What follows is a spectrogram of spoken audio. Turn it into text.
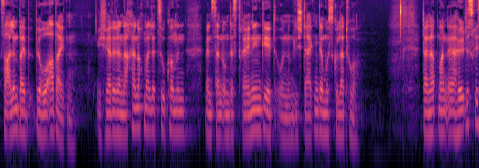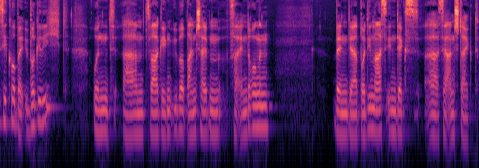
vor allem bei Büroarbeiten. Ich werde dann nachher nochmal dazu kommen, wenn es dann um das Training geht und um die Stärken der Muskulatur. Dann hat man ein erhöhtes Risiko bei Übergewicht und ähm, zwar gegenüber Bandscheibenveränderungen, wenn der Body Mass Index äh, sehr ansteigt.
